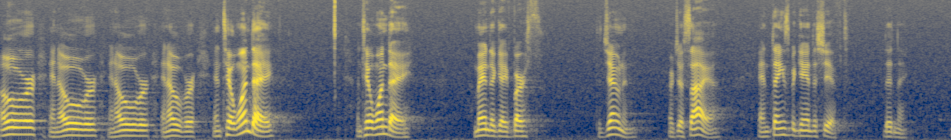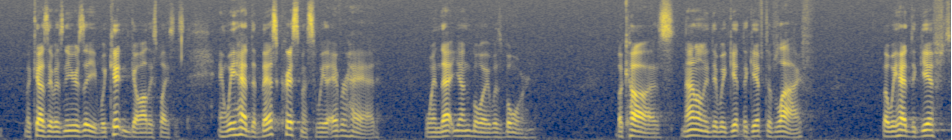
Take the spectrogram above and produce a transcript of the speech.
over and over and over and over until one day, until one day, Amanda gave birth to Jonan or Josiah, and things began to shift, didn't they? Because it was New Year's Eve. We couldn't go all these places. And we had the best Christmas we ever had when that young boy was born. Because not only did we get the gift of life, but we had the gift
